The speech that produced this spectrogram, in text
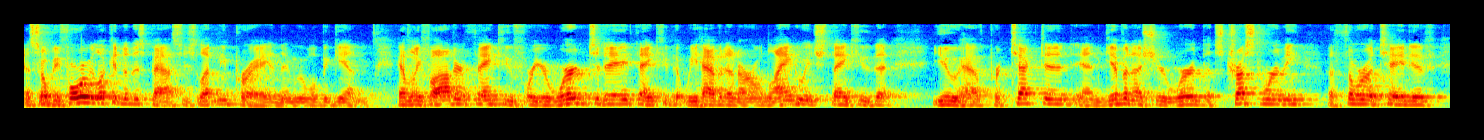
And so before we look into this passage, let me pray and then we will begin. Heavenly Father, thank you for your word today. Thank you that we have it in our own language. Thank you that you have protected and given us your word that's trustworthy, authoritative,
